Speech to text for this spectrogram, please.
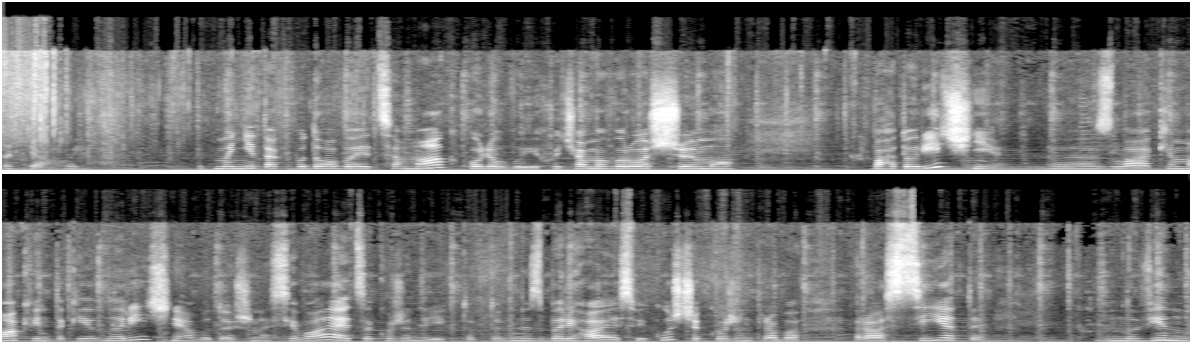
Затягую. От мені так подобається мак польовий, хоча ми вирощуємо багаторічні е, злаки. Мак він такий однорічний, або той, що насівається кожен рік. Тобто він не зберігає свій кущик, кожен треба раз сіяти. Ну він,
